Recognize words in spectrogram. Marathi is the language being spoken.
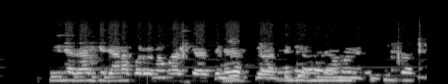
सीधा डाल के जाना पड़ रहा नमाज के वास्ते मस्जिद के वास्ते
